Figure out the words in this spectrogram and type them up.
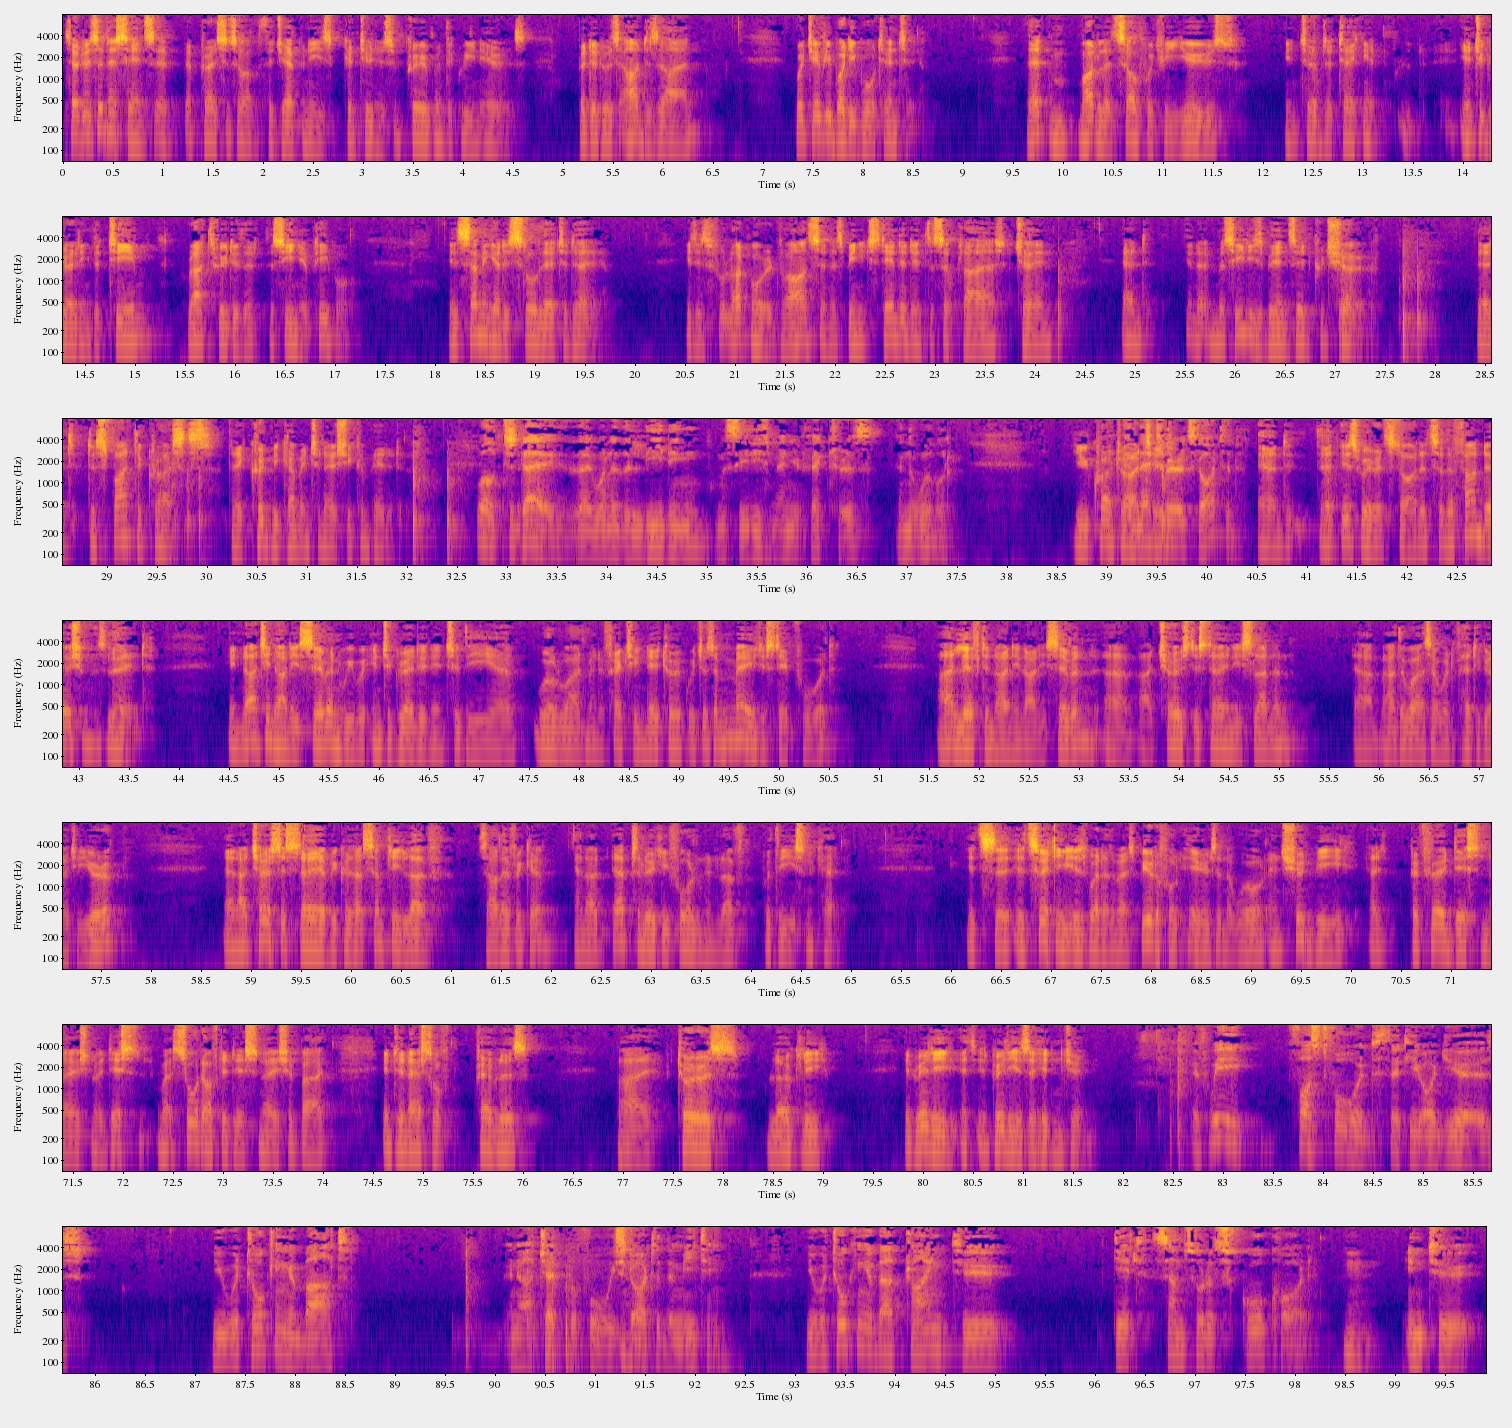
So it was, in a sense, a, a process of the Japanese continuous improvement, the green areas. But it was our design, which everybody bought into. That model itself, which we used in terms of taking it, integrating the team right through to the, the senior people, is something that is still there today. It is a lot more advanced and has been extended into supply chain and you know, Mercedes-Benz then could show that despite the crisis, they could become internationally competitive. Well, today they're one of the leading Mercedes manufacturers in the world. You're quite right. And that's where it started. And that is where it started. So the foundation was laid. In 1997, we were integrated into the uh, worldwide manufacturing network, which was a major step forward. I left in 1997. Uh, I chose to stay in East London. Um, otherwise, I would have had to go to Europe. And I chose to stay here because I simply love South Africa and I'd absolutely fallen in love with the Eastern Cape. It's, uh, it certainly is one of the most beautiful areas in the world and should be a preferred destination or dest- sought after destination by international travelers, by tourists locally, it really, it, it really is a hidden gem. If we fast forward 30 odd years, you were talking about, in our chat before we mm. started the meeting, you were talking about trying to get some sort of scorecard mm. into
